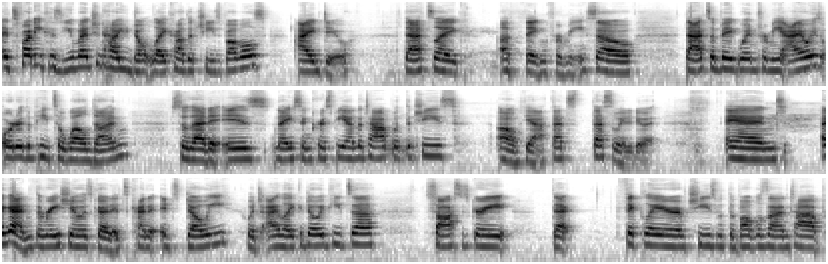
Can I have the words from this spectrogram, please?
It's funny because you mentioned how you don't like how the cheese bubbles. I do. That's like a thing for me. So that's a big win for me. I always order the pizza well done so that it is nice and crispy on the top with the cheese. Oh yeah, that's that's the way to do it. And again, the ratio is good. It's kind of it's doughy, which I like a doughy pizza. Sauce is great. That thick layer of cheese with the bubbles on top.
